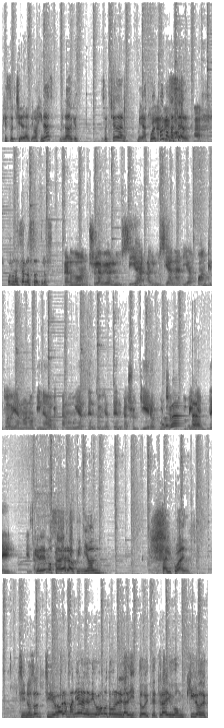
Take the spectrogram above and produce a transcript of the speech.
Queso cheddar, ¿te imaginas? Un helado de queso cheddar. Mira, pues, podemos hacer, ah, podemos hacer nosotros. perdón, yo la veo a Lucía, a Luciana y a Juan que todavía no han opinado, que están muy atentos y atentas. Yo quiero escuchar ¿Verdad? la opinión de esa Queremos saber la opinión tal cual. Si, nosotros, si ahora mañana le digo, vamos a tomar un heladito y te traigo un kilo de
